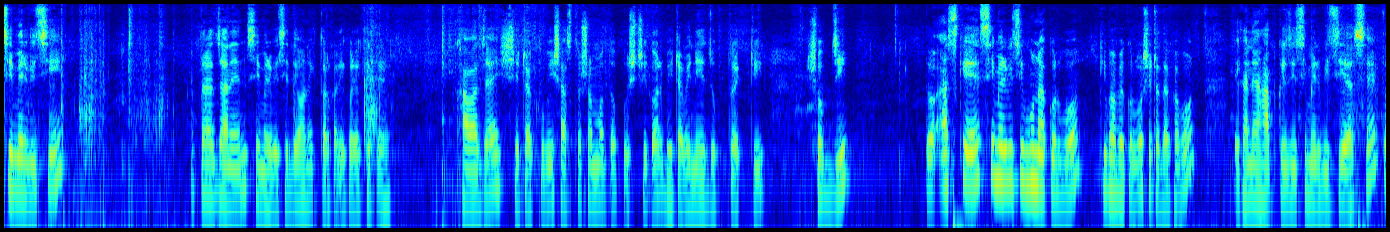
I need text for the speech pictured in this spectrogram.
সিমের বিচি। আপনারা জানেন, সিমের বিচি দিয়ে অনেক তরকারি করে খেতে খাওয়া যায়। সেটা খুবই স্বাস্থ্যসম্মত, পুষ্টিকর, ভিটামিন এ যুক্ত একটি সবজি। তো আজকে সিমের বিচি ভুনা করব। কীভাবে করব সেটা দেখাবো। এখানে হাফ কেজি সিমের বিচি আছে। তো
